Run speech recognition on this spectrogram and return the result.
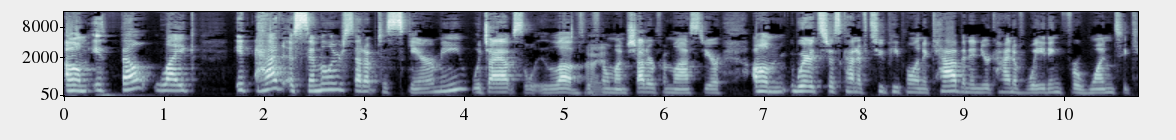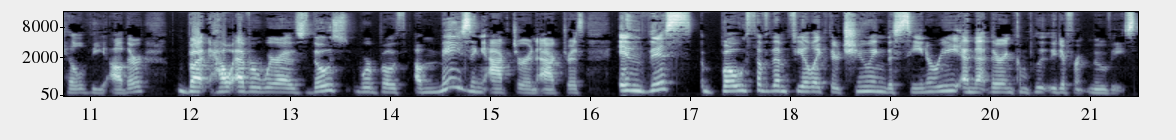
Um, it felt like it had a similar setup to Scare Me, which I absolutely loved, the oh, film yeah. on Shudder from last year, um, where it's just kind of two people in a cabin and you're kind of waiting for one to kill the other. But however, whereas those were both amazing actor and actress, in this, both of them feel like they're chewing the scenery and that they're in completely different movies.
